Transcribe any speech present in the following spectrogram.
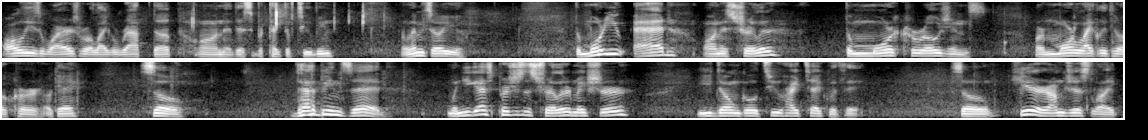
all these wires were like wrapped up on this protective tubing. And let me tell you, the more you add on this trailer, the more corrosions are more likely to occur, okay? So, that being said, when you guys purchase this trailer, make sure you don't go too high tech with it. So here I'm just like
